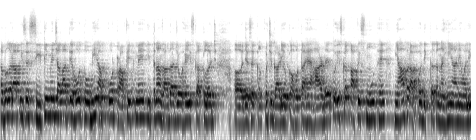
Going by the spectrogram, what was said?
अब अगर आप इसे सिटी में चलाते हो तो भी आपको ट्रैफ़िक में इतना ज़्यादा जो है, इसका क्लच जैसे कुछ गाड़ियों का होता है हार्ड है तो इसका काफ़ी स्मूथ है। यहाँ पर आपको दिक्कत नहीं आने वाली।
